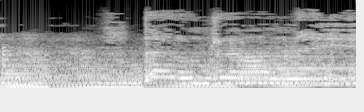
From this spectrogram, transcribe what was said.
that I'm drowning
